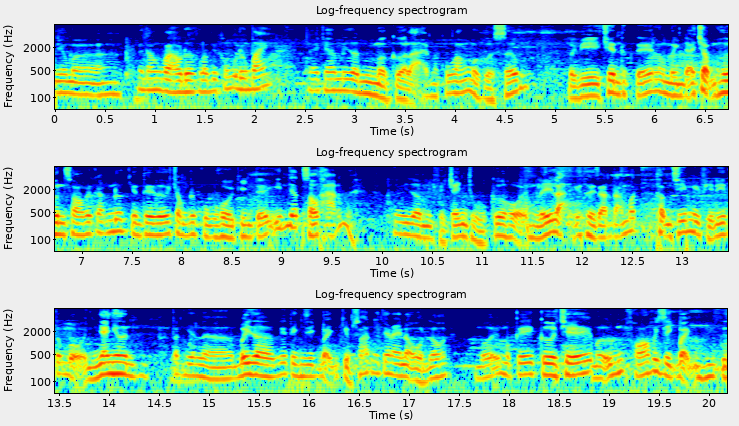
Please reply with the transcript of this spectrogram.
nhưng mà người ta không vào được là vì không có đường bay. Thế cho nên bây giờ mình mở cửa lại mà cố gắng mở cửa sớm bởi vì trên thực tế là mình đã chậm hơn so với các nước trên thế giới trong cái phục hồi kinh tế ít nhất 6 tháng rồi. Bây giờ mình phải tranh thủ cơ hội lấy lại cái thời gian đã mất, thậm chí mình phải đi tốc độ nhanh hơn. Tất nhiên là bây giờ cái tình dịch bệnh kiểm soát như thế này là ổn rồi. Với một cái cơ chế mà ứng phó với dịch bệnh từ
